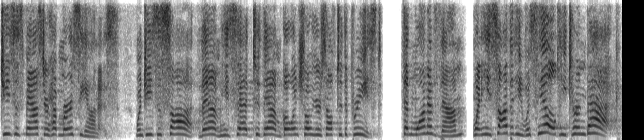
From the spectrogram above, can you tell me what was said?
Jesus, Master, have mercy on us. When Jesus saw them, he said to them, go and show yourself to the priest. Then one of them, when he saw that he was healed, he turned back.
